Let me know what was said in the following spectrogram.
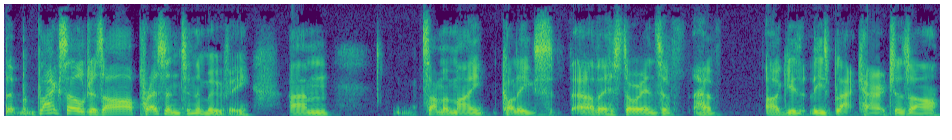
but, but, black soldiers are present in the movie. Um, some of my colleagues, other historians, have have argued that these black characters are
